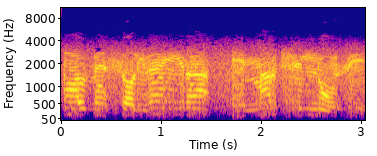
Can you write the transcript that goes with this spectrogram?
Alves Oliveira e Marcellusi.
